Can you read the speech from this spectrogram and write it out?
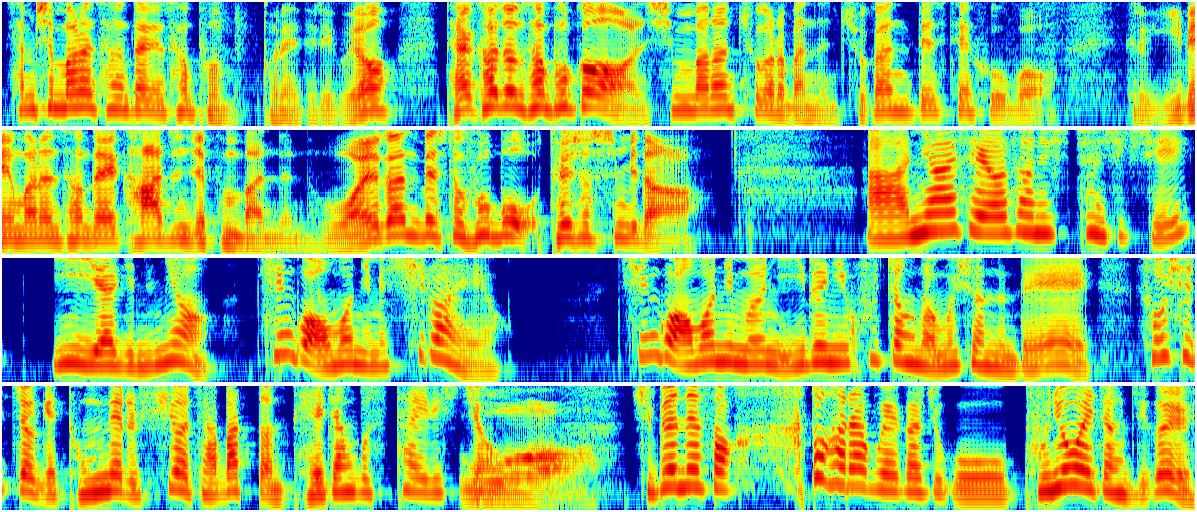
30만 원 상당의 상품 보내드리고요. 백화점 상품권 10만 원 추가로 받는 주간 베스트 후보 그리고 200만 원 상당의 가전제품 받는 월간 베스트 후보 되셨습니다. 아, 안녕하세요. 선희 씨, 천식 씨. 이 이야기는요. 친구 어머님의 실화예요. 친구 어머님은 일흔이 훌쩍 넘으셨는데 소시적에 동네를 휘어잡았던 대장부 스타일이시죠. 우와. 주변에서 하도 하라고 해가지고 부녀회장직을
